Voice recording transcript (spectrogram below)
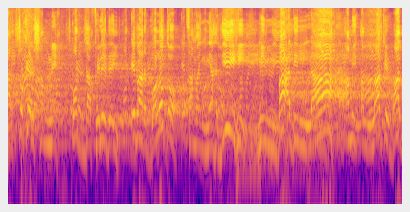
আর চোখের সামনে পর্দা ফেলে দেই। এবার বলো তো, ফামান ইয়াহদিহি মিন বাদিল্লাহ, আমি আল্লাহকে বাদ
